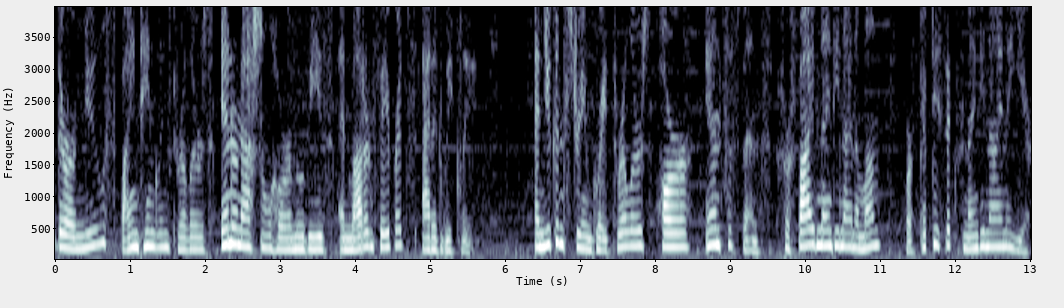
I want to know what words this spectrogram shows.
There are new spine tingling thrillers, international horror movies, and modern favorites added weekly and you can stream great thrillers, horror, and suspense for $5.99 a month or $56.99 a year.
